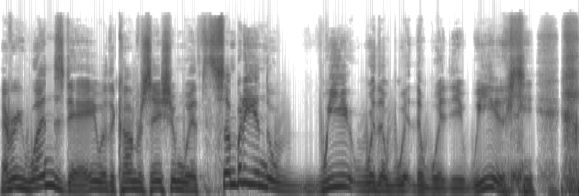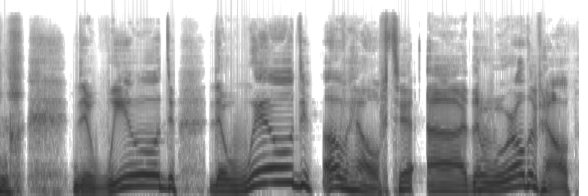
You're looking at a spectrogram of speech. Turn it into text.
Every Wednesday with a conversation with somebody in the we with the the with the we the world the world of health, uh, the world of health,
